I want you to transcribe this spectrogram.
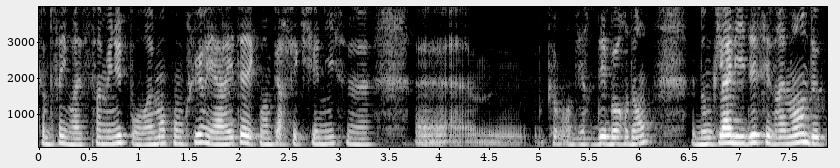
Comme ça, il me reste 5 minutes pour vraiment conclure et arrêter avec mon perfectionnisme, euh, comment dire, débordant. Donc là, l'idée, c'est vraiment de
